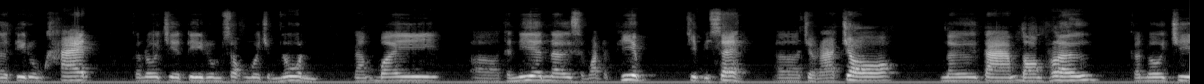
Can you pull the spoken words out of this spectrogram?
នៅទីរួមខេត្តក៏ដូចជាទីរួមស្រុកមួយចំនួន ដើម្បីធានានៅសវត្ថិភាពជាពិសេស ចរាចរណ៍នៅតាមដងផ្លូវក៏ដូចជា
